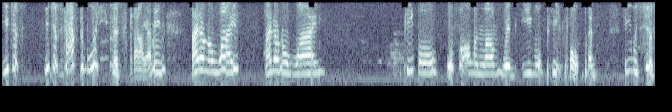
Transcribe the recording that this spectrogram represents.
you just, you just have to believe this guy. I mean, I don't know why, I don't know why people will fall in love with evil people, but he was just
